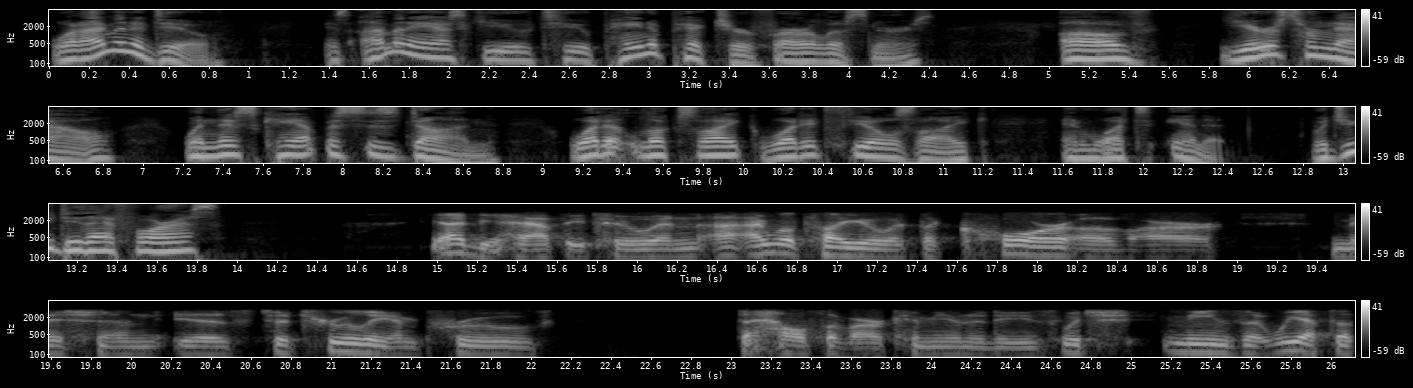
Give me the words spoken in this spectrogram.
what I'm going to do is I'm going to ask you to paint a picture for our listeners of years from now when this campus is done, what it looks like, what it feels like, and what's in it. Would you do that for us? Yeah, I'd be happy to. And I will tell you, at the core of our mission is to truly improve the health of our communities, which means that we have to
